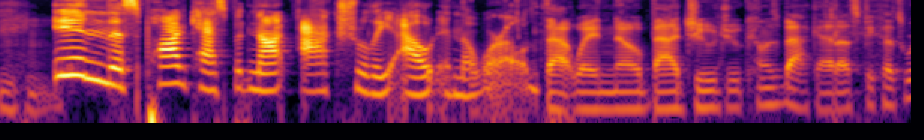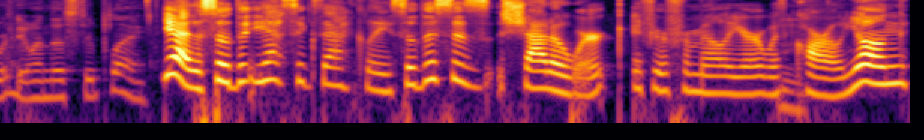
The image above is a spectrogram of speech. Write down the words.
Mhm. in this podcast, but not actually out in the world. That way, no bad juju comes back at us because we're doing this through play. Yeah, so the, yes, exactly. So this is shadow work if you're familiar with Mm. Carl Jung.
